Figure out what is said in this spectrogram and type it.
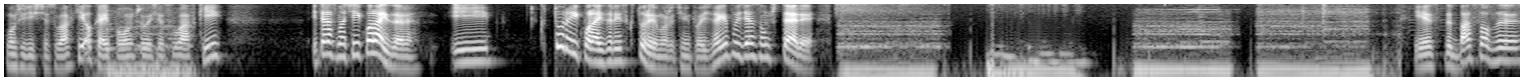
Włączyliście słuchawki, ok, połączyły się słuchawki. I teraz macie equalizer. I który equalizer jest który, możecie mi powiedzieć? Tak jak powiedziałem, są cztery. Jest basowy,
